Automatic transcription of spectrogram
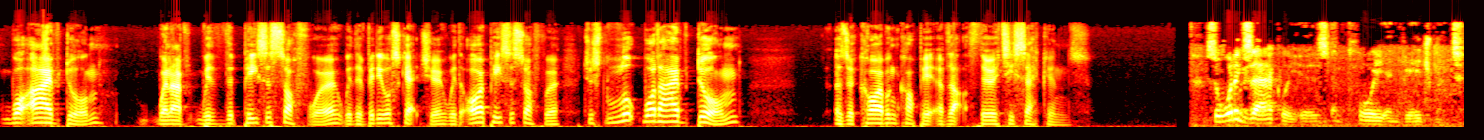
what I've done when I've with the piece of software, with the video sketcher, with our piece of software, just look what I've done as a carbon copy of that 30 seconds. So what exactly is employee engagement?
